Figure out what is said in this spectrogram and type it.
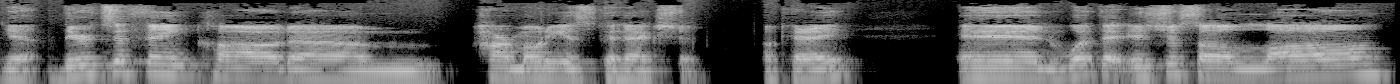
Yeah, there's a thing called um, harmonious connection. Okay, and what that is just a law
